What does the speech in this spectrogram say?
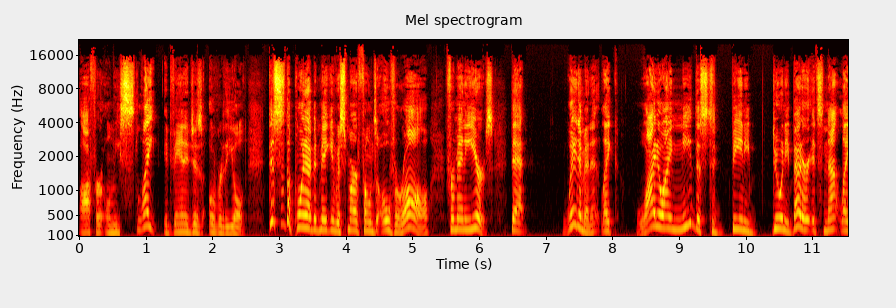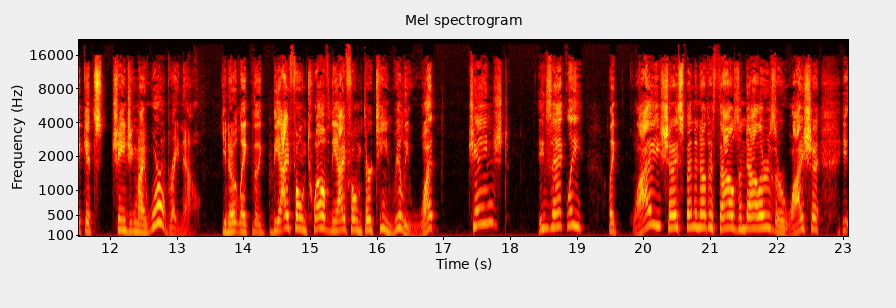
offer only slight advantages over the old. This is the point I've been making with smartphones overall for many years. That wait a minute, like why do I need this to be any do any better? It's not like it's changing my world right now. You know, like the, the iPhone 12 and the iPhone 13, really, what changed exactly? Like, why should I spend another thousand dollars, or why should I, you,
